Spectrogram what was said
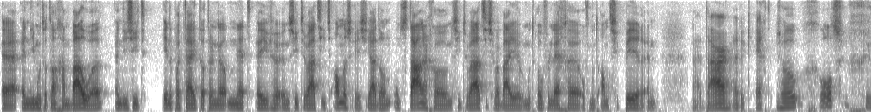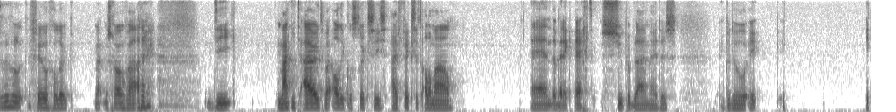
Eh, en die moet dat dan gaan bouwen. En die ziet in de praktijk dat er net even een situatie iets anders is. Ja, dan ontstaan er gewoon situaties waarbij je moet overleggen of moet anticiperen. En nou, daar heb ik echt zo godsgruwelijk veel geluk met mijn schoonvader. Die maakt niet uit bij al die constructies. Hij fixt het allemaal. En daar ben ik echt super blij mee. Dus ik bedoel, ik, ik, ik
